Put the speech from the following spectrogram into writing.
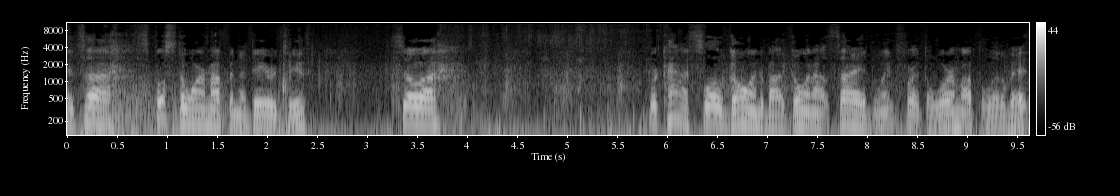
It's uh, supposed to warm up in a day or two. So uh, we're kind of slow going about going outside, waiting for it to warm up a little bit.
